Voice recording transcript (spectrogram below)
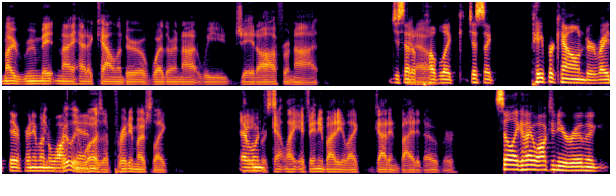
My roommate and I had a calendar of whether or not we jade off or not. Just at you a know. public, just like paper calendar right there for anyone it to walk in. It really in. was a pretty much like Everyone just, count, like if anybody like got invited over. so like if I walked into your room,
